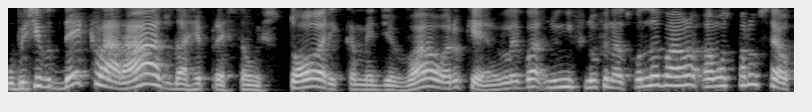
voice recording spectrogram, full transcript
o objetivo declarado da repressão histórica medieval era o quê? Era levar, no final das contas, levar almas para o céu.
